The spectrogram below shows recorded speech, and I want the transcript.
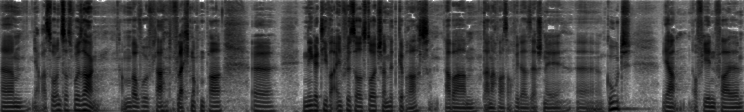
Ähm, ja, was soll uns das wohl sagen? Haben wir wohl vielleicht noch ein paar äh, negative Einflüsse aus Deutschland mitgebracht. Aber danach war es auch wieder sehr schnell äh, gut. Ja, auf jeden Fall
